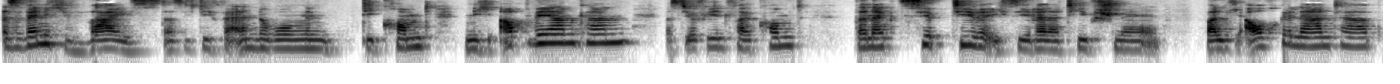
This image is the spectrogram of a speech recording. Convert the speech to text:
also wenn ich weiß, dass ich die Veränderungen, die kommt, nicht abwehren kann, dass die auf jeden Fall kommt, dann akzeptiere ich sie relativ schnell, weil ich auch gelernt habe,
